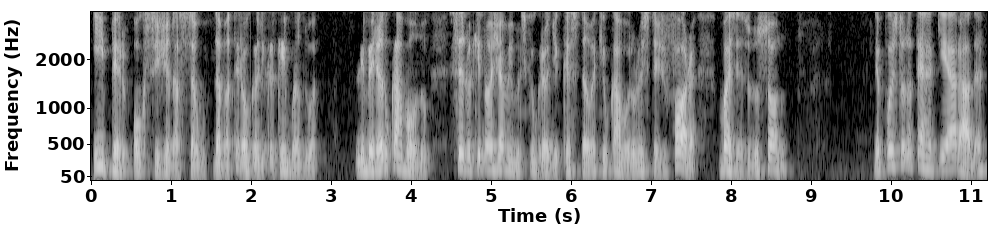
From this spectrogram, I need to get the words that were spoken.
hiperoxigenação da matéria orgânica, queimando-a liberando carbono, sendo que nós já vimos que o grande questão é que o carbono não esteja fora, mas dentro do solo. Depois toda a terra que é arada,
